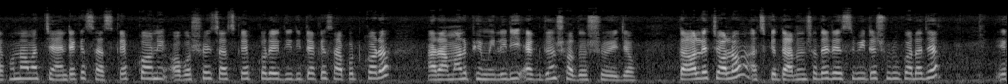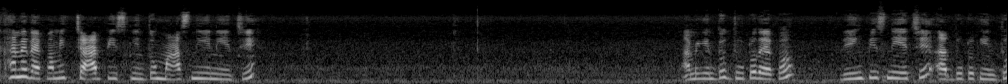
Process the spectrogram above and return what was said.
এখনও আমার চ্যানেলটাকে সাবস্ক্রাইব করনি, অবশ্যই সাবস্ক্রাইব করে দিদিটাকে সাপোর্ট করো। আর আমার ফ্যামিলিরই একজন সদস্য হয়ে যাও। তাহলে চলো আজকে দারুণ স্বাদের রেসিপিটা শুরু করা যাক। এখানে দেখো আমি চার পিস কিন্তু মাছ নিয়ে নিয়েছি। আমি কিন্তু দুটো দেখো রিং পিস নিয়েছি আর দুটো কিন্তু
